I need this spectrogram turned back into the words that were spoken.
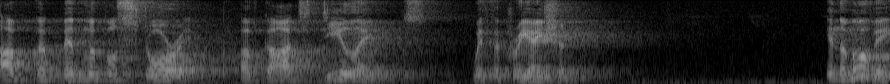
of the biblical story of God's dealings with the creation. In the movie,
